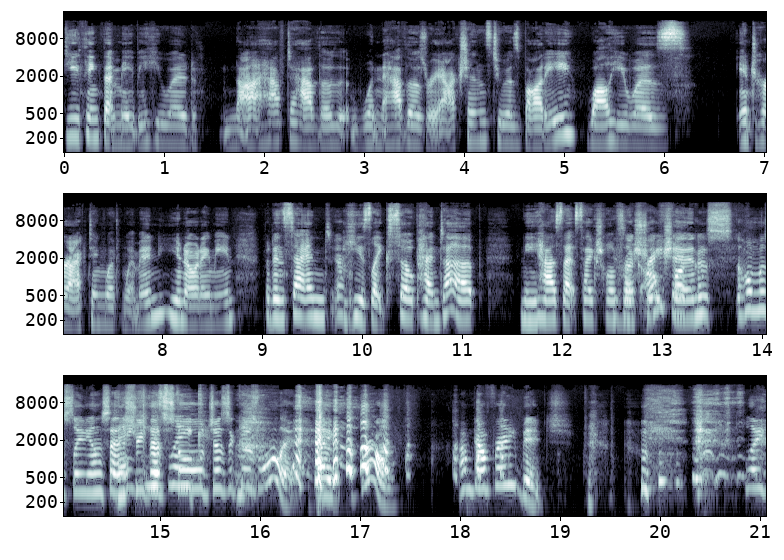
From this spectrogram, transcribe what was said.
do you think that maybe he would not have to have those wouldn't have those reactions to his body while he was interacting with women, you know what I mean? But instead Yeah. he's like so pent up and he has that sexual He's like, oh, frustration. fuck, this homeless lady on the side of the street that he's stole like- Jessica's wallet. Like, bro, I'm down for any bitch. like,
